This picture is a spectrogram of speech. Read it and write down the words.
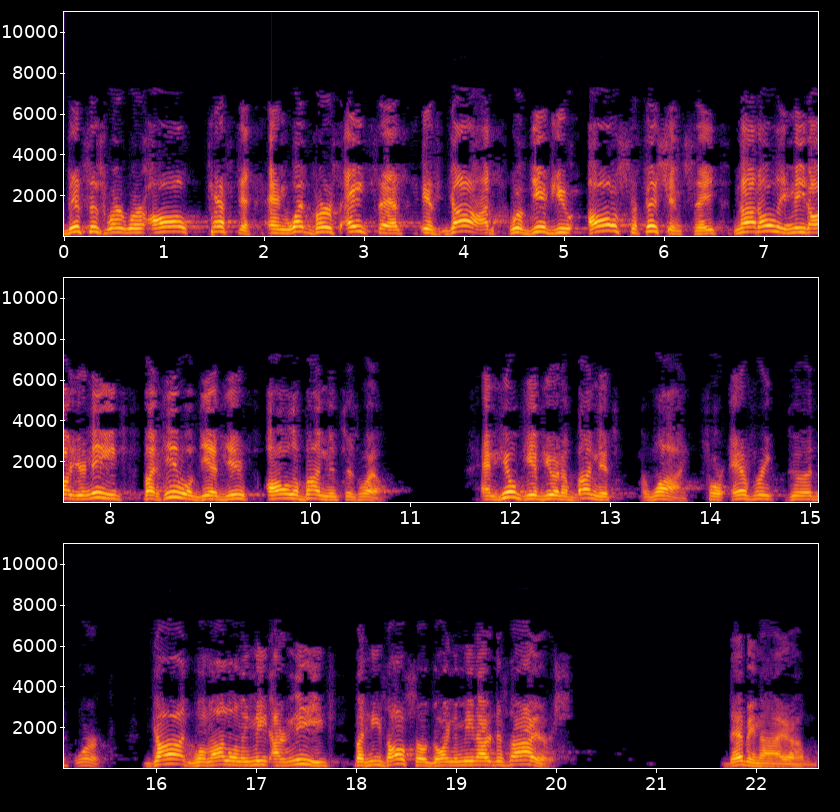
This is where we're all tested. And what verse 8 says is God will give you all sufficiency, not only meet all your needs, but He will give you all abundance as well. And He'll give you an abundance, why? For every good work. God will not only meet our needs, but He's also going to meet our desires. Debbie and I um,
